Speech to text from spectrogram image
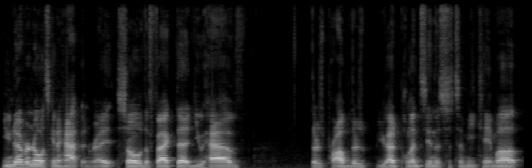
You never know what's going to happen, right? So the fact that you have there's probably there's you had plenty in the system he came up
